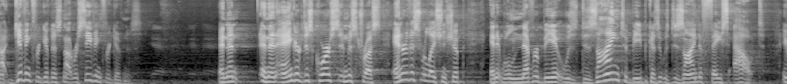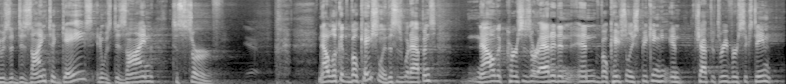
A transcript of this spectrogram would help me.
not giving forgiveness, not receiving forgiveness. And then, and then anger, discourse, and mistrust enter this relationship, and it will never be. It was designed to be because it was designed to face out. It was designed to gaze and it was designed to serve. now, look at vocationally. This is what happens. Now, the curses are added, and, and vocationally speaking, in chapter 3, verse 16,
